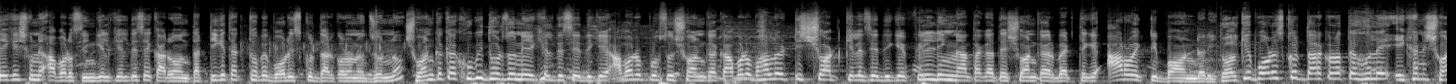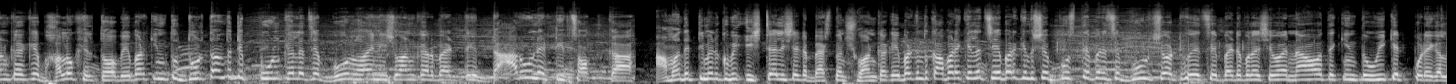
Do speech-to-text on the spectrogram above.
দেখে শুনে আবারও সিঙ্গেল খেলতেছে, কারণ তার টিকে থাকতে হবে, বড় স্কোর দাঁড় করানোর জন্য। সোহান কাকা খুবই ধৈর্য নিয়ে খেলতেছে, এদিকে আবারও প্রস্তুত সোহান কাকা। আবারও ভালো একটি শট খেলেছে এদিকে। ফিল্ডিং না থাকাতে সোহান কাকার ব্যাট থেকে আরও একটি বাউন্ডারি দলকে বড় স্কোর দাঁড় করাতে হলে এখানে সোহান কাকাকে ভালো খেলতে হবে। এবার কিন্তু দুর্দান্ত একটি পুল খেলেছে। ভুল হয়নি সোহান কাকার ব্যাট থেকে। দারুণ একটি ছক্কা। আমাদের টিমের খুবই স্টাইলিশ একটা ব্যাটসম্যান সোহান কাকা। এবার কিন্তু কাভারে খেলেছে। এবার কিন্তু সে বুঝতে পেরেছে ভুল শট হয়েছে। ব্যাটে বলে সেভাবে না হতে কিন্তু উইকেট পড়ে গেল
